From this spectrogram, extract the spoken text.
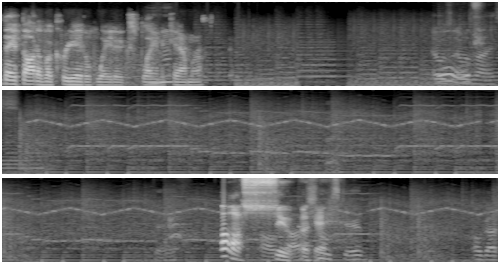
they thought of a creative way to explain Mhm. the camera. It was it was nice. Okay. Okay. Oh Oh, shoot. gosh, okay. I'm scared. Oh gosh.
